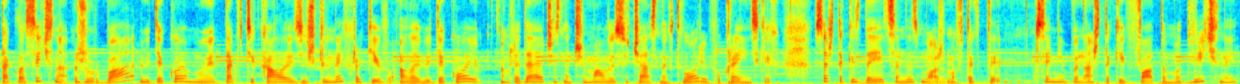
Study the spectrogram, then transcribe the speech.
Та класична журба, від якої ми так втікали зі шкільних років, але від якої, оглядаючись на чимало сучасних творів українських, все ж таки здається, не зможемо втекти. Це ніби наш такий фатом одвічний,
